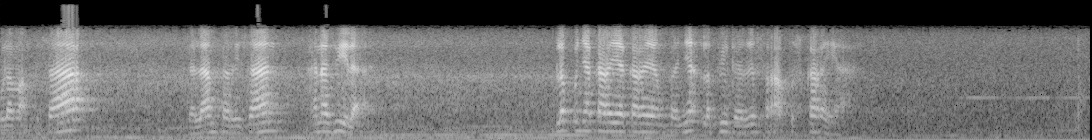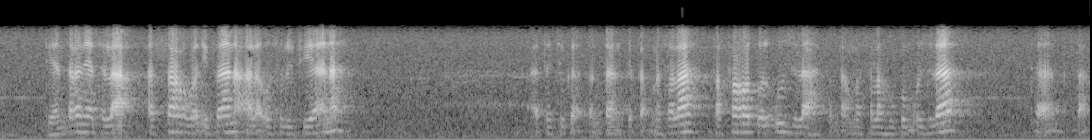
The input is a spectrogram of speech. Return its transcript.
ulama besar dalam barisan Hanafilah. Beliau punya karya-karya yang banyak lebih dari 100 karya. Di antaranya adalah Asar wal Ibana ala Usul Diyanah. Ada juga tentang kitab masalah tafarud wal uzlah tentang masalah hukum uzlah dan tentang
